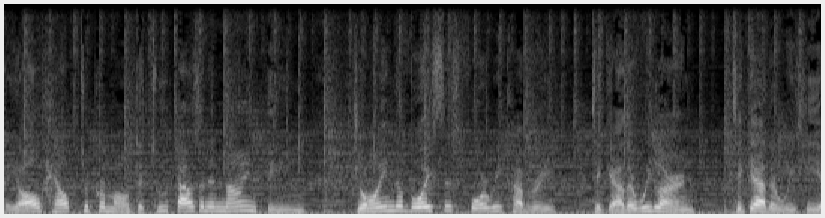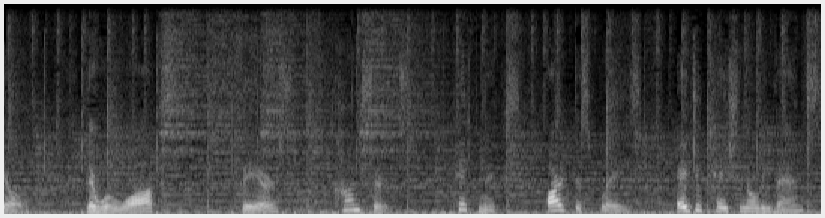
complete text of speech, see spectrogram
They all helped to promote the 2009 theme, Join the Voices for Recovery, Together We Learn, Together We Heal. There were walks, fairs, concerts, picnics, art displays, educational events,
